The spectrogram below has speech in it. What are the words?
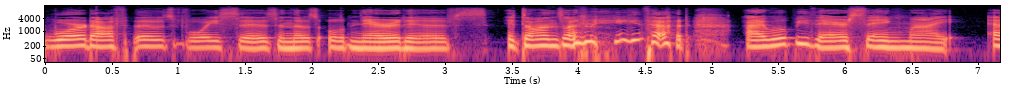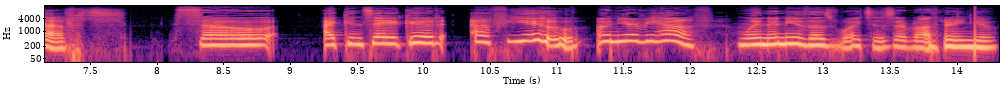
ward off those voices and those old narratives, it dawns on me that I will be there saying my F's. So I can say a good F you on your behalf when any of those voices are bothering you.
